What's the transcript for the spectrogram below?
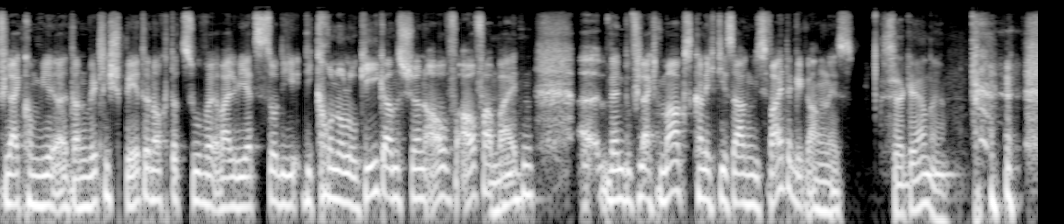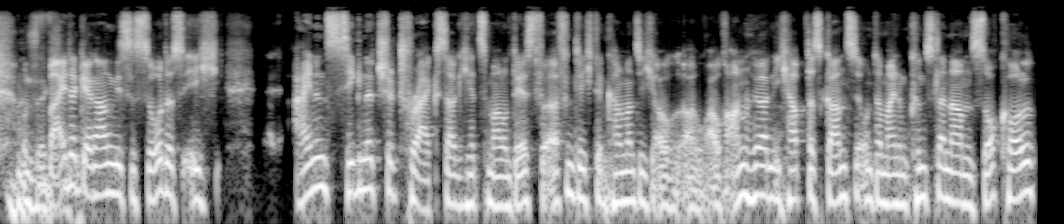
Vielleicht kommen wir dann wirklich später noch dazu, weil, weil wir jetzt so die, die Chronologie ganz schön auf, aufarbeiten. Mhm. Äh, wenn du vielleicht magst, kann ich dir sagen, wie es weitergegangen ist. Sehr gerne. und Sehr weitergegangen gerne. ist es so, dass ich einen Signature-Track, sage ich jetzt mal, und der ist veröffentlicht, den kann man sich auch, auch, anhören. Ich habe das Ganze unter meinem Künstlernamen Sokol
